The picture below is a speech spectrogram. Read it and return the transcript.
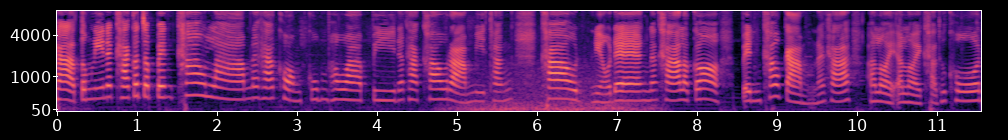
ค่ะ ตรงนี้นะคะก็จะเป็นข้าวหลามนะคะของกุมภาวาปีนะคะ ข้าวหลามมีทั้งข้าวเหนียวแดงนะคะ แล้วก็เป็นข้าวก่ำนะคะ อร่อยอร่อยค่ะทุกคน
